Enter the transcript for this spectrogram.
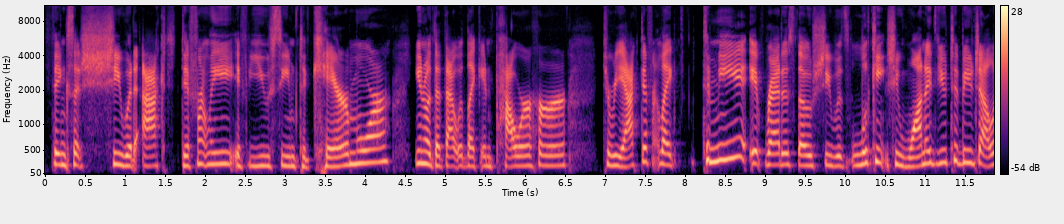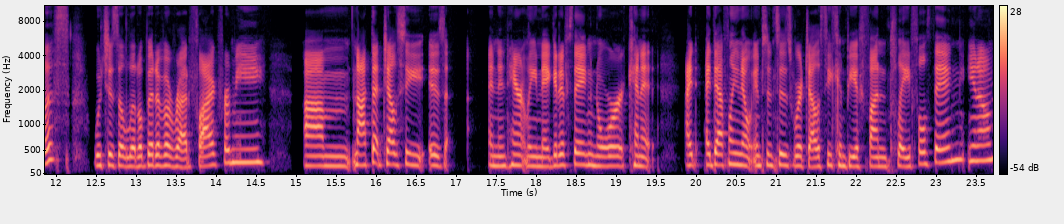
thinks that she would act differently if you seem to care more you know that that would like empower her to react different like to me it read as though she was looking she wanted you to be jealous which is a little bit of a red flag for me. Um not that jealousy is an inherently negative thing nor can it I, I definitely know instances where jealousy can be a fun playful thing you know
